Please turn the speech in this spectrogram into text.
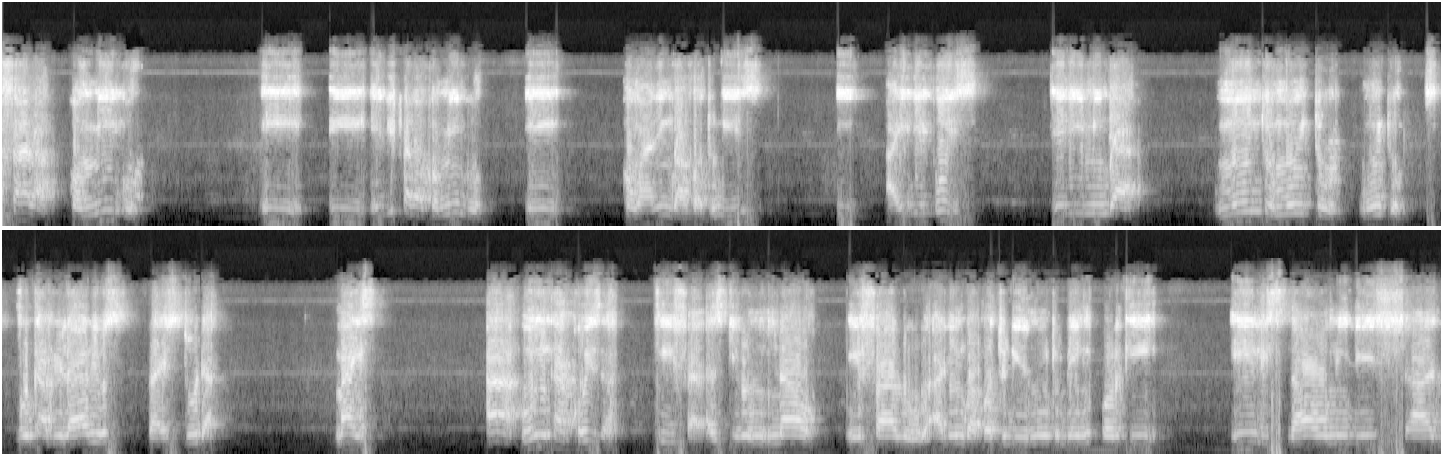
fala comigo e, e ele fala comigo e com a língua portuguesa e aí depois ele me dá muito, muito, muito vocabulários para estudar. Mas a única coisa que faz que eu não eu falo a língua portuguesa muito bem porque eles não me deixam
